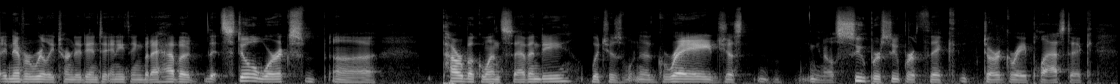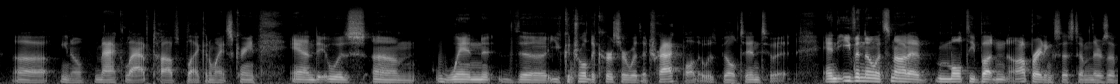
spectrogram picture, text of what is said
I never really turned it into anything. But I have a that still works. Uh, PowerBook 170, which is the gray, just you know, super super thick dark gray plastic. Uh, you know, Mac laptops, black and white screen, and it was um, when the you controlled the cursor with a trackball that was built into it. And even though it's not a multi-button operating system, there's a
